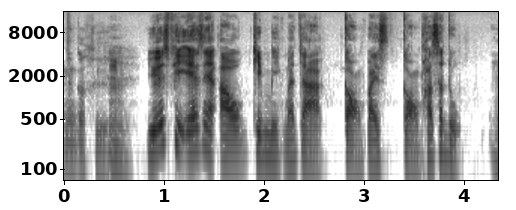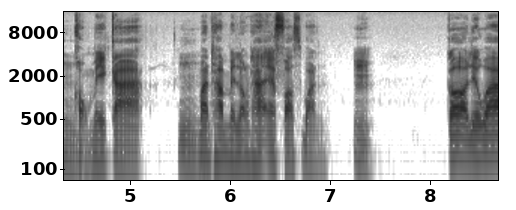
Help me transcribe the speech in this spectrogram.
นั่นก็คืออืม USPS เนี่ยเอากิมมิกมาจากกล่องไปกล่องพัสดุอืมของอเมริกาอืมมาทำเป็นรองเท้า Air Force One อืมก็เรียกว่า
